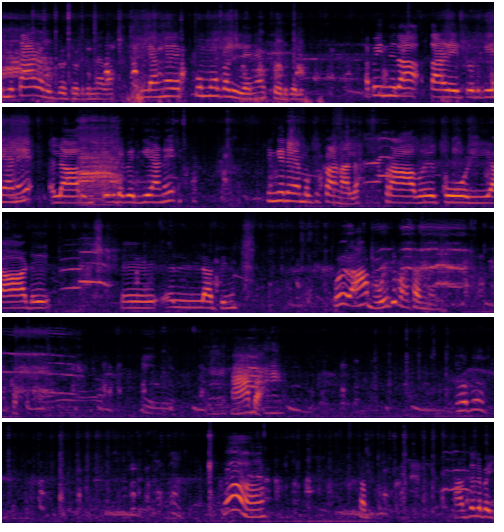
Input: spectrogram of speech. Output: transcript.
പിന്നെ താഴെ വിട്ടു ഇട്ട് കൊടുക്കുന്നതാ അല്ല അങ്ങനെ എപ്പം മുകളില്ല ഞാൻ ഇട്ട് കൊടുക്കൽ. അപ്പൊ ഇന്നിതാ താഴെ ഇട്ട് കൊടുക്കുകയാണ്. എല്ലാവരും ഇവിടെ വരികയാണ്. ഇങ്ങനെ നമുക്ക് കാണാലോ. പ്രാവ് കോഴി ആട് എല്ലാത്തിനും. ആ പോയി പാട്ടാണ് ആ. ആ അതല്ല ബൈ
